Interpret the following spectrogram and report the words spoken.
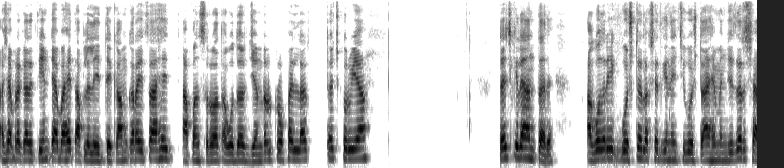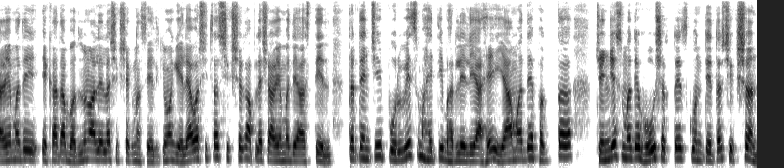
अशा प्रकारे तीन टॅब आहेत. आपल्याला इथे काम करायचं आहे. आपण सर्वात अगोदर जनरल प्रोफाईलला टच करूया. टच केल्यानंतर अगोदर एक गोष्ट लक्षात घेण्याची गोष्ट आहे म्हणजे जर शाळेमध्ये एखादा बदलून आलेला शिक्षक नसेल किंवा गेल्या वर्षीचा शिक्षक आपल्या शाळेमध्ये असतील तर त्यांची पूर्वीच माहिती भरलेली आहे. यामध्ये फक्त चेंजेसमध्ये होऊ शकतेच कोणते? तर शिक्षण.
